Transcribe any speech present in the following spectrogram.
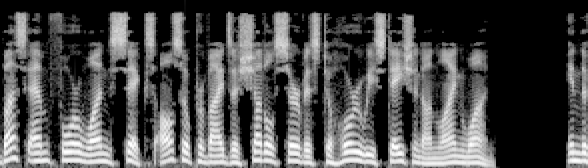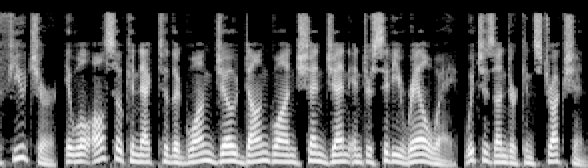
Bus M416 also provides a shuttle service to Hourui Station on Line 1. In the future, it will also connect to the Guangzhou-Dongguan-Shenzhen Intercity Railway, which is under construction.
